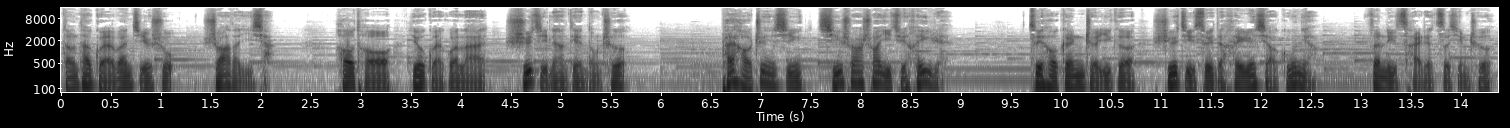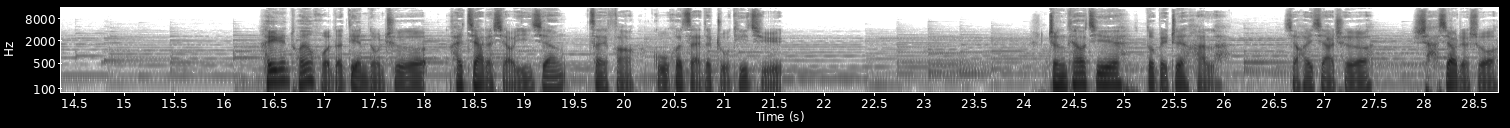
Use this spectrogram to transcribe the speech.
等他拐弯结束，唰的一下，后头又拐过来十几辆电动车，排好阵型，齐刷刷一群黑人，最后跟着一个十几岁的黑人小姑娘，奋力踩着自行车。黑人团伙的电动车还架着小音箱，在放《古惑仔》的主题曲。整条街都被震撼了。小黑下车，傻笑着说：“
